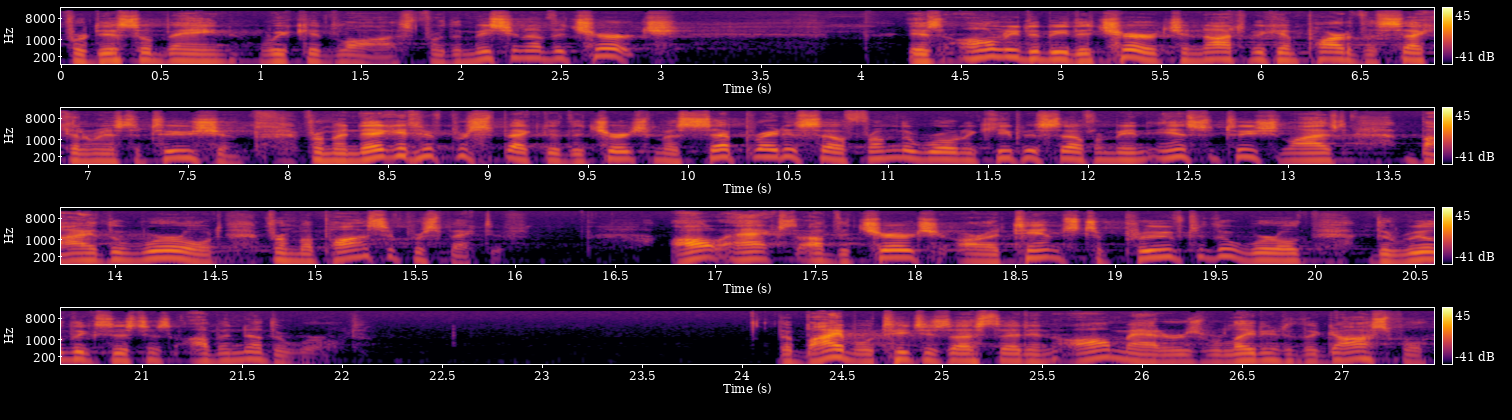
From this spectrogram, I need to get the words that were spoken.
for disobeying wicked laws. For the mission of the church is only to be the church and not to become part of a secular institution. From a negative perspective, the church must separate itself from the world and keep itself from being institutionalized by the world. From a positive perspective, all acts of the church are attempts to prove to the world the real existence of another world. The Bible teaches us that in all matters relating to the gospel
